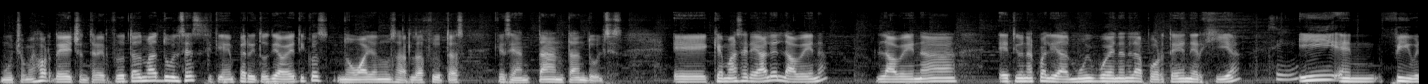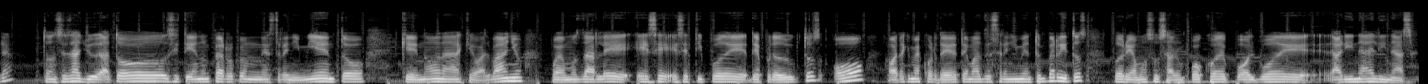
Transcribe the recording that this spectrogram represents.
mucho mejor. De hecho, entre frutas más dulces, si tienen perritos diabéticos, no vayan a usar las frutas que sean tan tan dulces. Eh, ¿Qué más cereales? La avena. La avena eh, tiene una cualidad muy buena en el aporte de energía y en fibra. Entonces ayuda a todos, si tienen un perro con estreñimiento, que no, nada, que va al baño, podemos darle ese, ese tipo de, productos. O, ahora que me acordé de temas de estreñimiento en perritos, podríamos usar un poco de polvo de harina de linaza,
